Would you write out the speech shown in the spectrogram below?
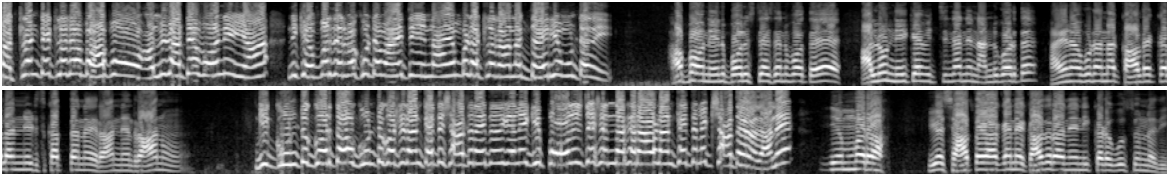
గట్లంటే ఎట్లనే బాబు? అల్లుడు అటే పోనీయా? నీకు ఎవ్వరు తెలియకుండా అయితే నాయంబడి అట్లా రా నాకు ధైర్యం ఉంటది. అబ్బో నేను పోలీస్ స్టేషన్ పోతే అల్లు నీకేం ఇచ్చిందా నేను నన్ను కొడితే అయినా కూడా నా కాలు రెక్కలన్నీ ఇడుచుకొస్తాయి రా నేను రాను. ఈ గుంటు కొడతావు గుంటు కొట్టడానికి అయితే శాతం అవుతుంది కానీ ఈ పోలీస్ స్టేషన్ దాకా రావడానికి అయితే నీకు శాతం కదా అనే ఎమ్మరా ఇక శాతగాకనే కాదురా నేను ఇక్కడ కూర్చున్నది.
